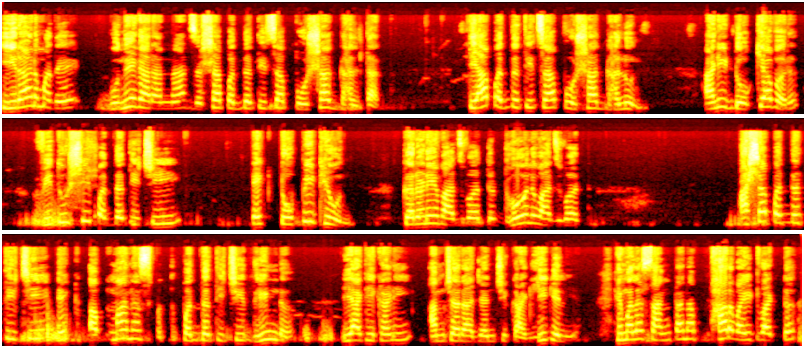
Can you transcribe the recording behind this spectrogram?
इराणमध्ये गुन्हेगारांना जशा पद्धतीचा पोशाख घालतात त्या पद्धतीचा पोशाख घालून आणि डोक्यावर विदुषी पद्धतीची एक टोपी ठेवून करणे वाजवत ढोल वाजवत अशा पद्धतीची एक अपमानास्पद पद्धतीची धिंड या ठिकाणी आमच्या राजांची काढली गेली हे मला सांगताना फार वाईट वाटतं.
